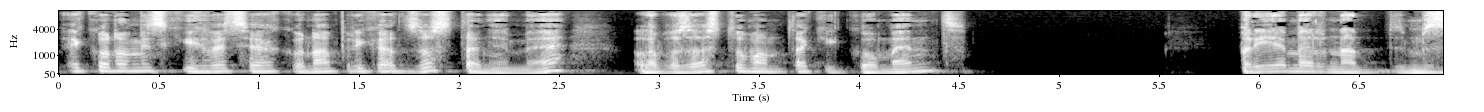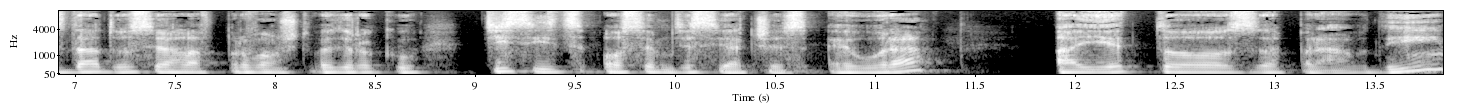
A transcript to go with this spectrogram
ekonomických veciach, ako napríklad zostaneme, lebo zase tu mám taký koment, priemerná mzda dosiahla v prvom štvrť roku 1086 eur a je to z pravdy.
